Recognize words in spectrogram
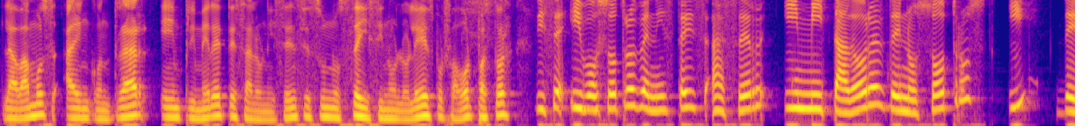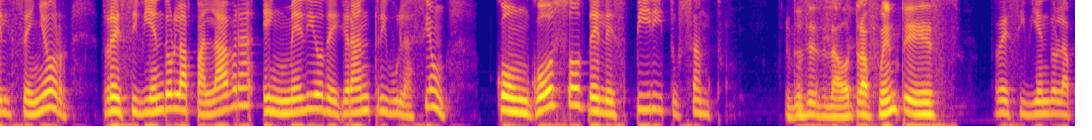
la vamos a encontrar en 1 Tesalonicenses 1.6. Si no lo lees, por favor, pastor. Dice, y vosotros venisteis a ser imitadores de nosotros y del Señor, recibiendo la palabra en medio de gran tribulación, con gozo del Espíritu Santo. Entonces la otra fuente es recibiendo la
